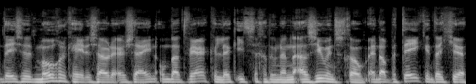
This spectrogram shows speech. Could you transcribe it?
deze mogelijkheden zouden er zijn om daadwerkelijk iets te gaan doen aan de asielinstroom. En dat betekent dat je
